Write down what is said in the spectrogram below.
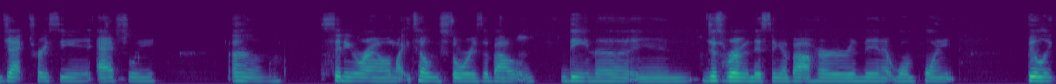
Jack Tracy, and Ashley, um, sitting around like telling stories about mm-hmm. Dina and just reminiscing about her. And then at one point, Billy,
